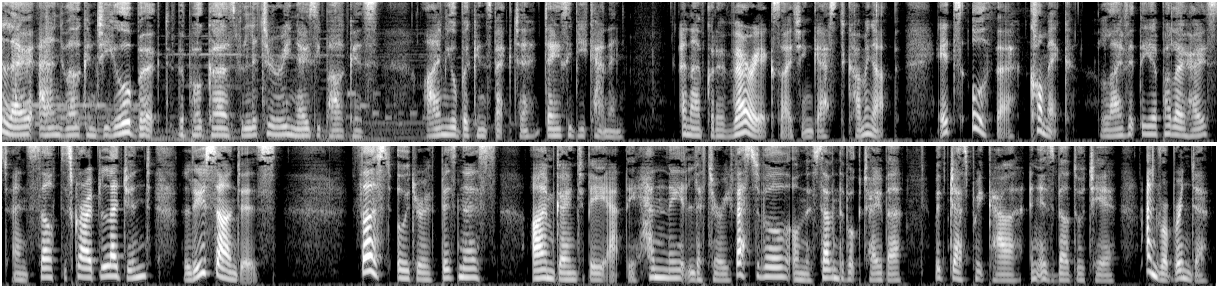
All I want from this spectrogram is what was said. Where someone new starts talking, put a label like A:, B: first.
A: Hello, and welcome to You're Booked, the podcast for literary nosy parkers. I'm your book inspector, Daisy Buchanan, and I've got a very exciting guest coming up. It's author, comic, live at the Apollo host, and self described legend, Lou Sanders. First order of business, I'm going to be at the Henley Literary Festival on the 7th of October with Jaspreet Kaur and Isabel Dortier and Rob Rinder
